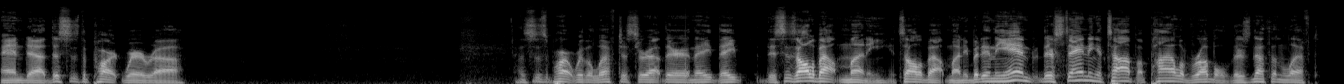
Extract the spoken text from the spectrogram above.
And uh, this is the part where uh, this is the part where the leftists are out there, and they they this is all about money. It's all about money, but in the end, they're standing atop a pile of rubble. There's nothing left.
